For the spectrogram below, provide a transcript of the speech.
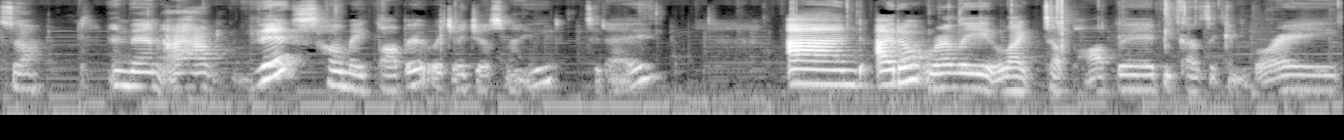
So, and then I have this homemade poppet, which I just made today. And I don't really like to pop it because it can break.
